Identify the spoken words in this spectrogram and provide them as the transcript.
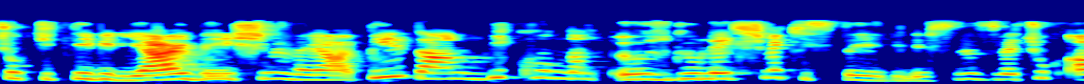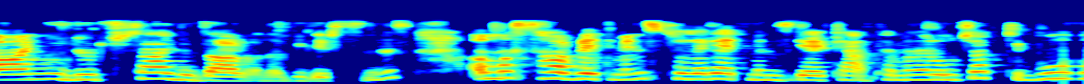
çok ciddi bir yer değişimi veya birden bir konudan özgürleşmek isteyebilirsiniz ve çok ani dürtüsel de davranabilirsiniz. Ama sabretmeniz, tolere etmeniz gereken temeller olacak ki bu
